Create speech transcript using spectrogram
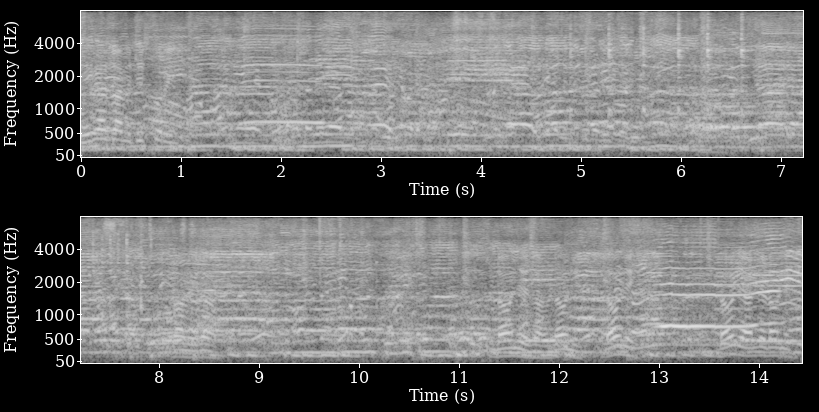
ఏం కాదు స్వామి తీసుకోరు స్వామి రా. డౌన్ చేసాం డౌన్ చేయి డౌన్ చేయి డౌన్ చేయి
